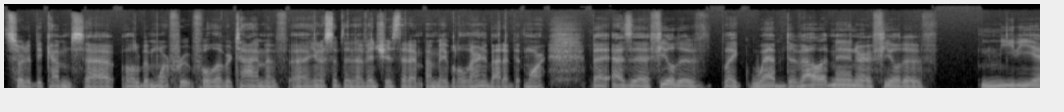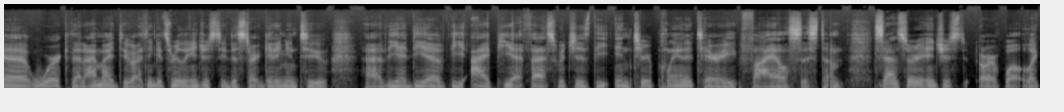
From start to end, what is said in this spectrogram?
sort of becomes uh, a little bit more fruitful over time of uh, you know something of interest that I'm, I'm able to learn about a bit more. But as a field of like web development or a field of media work that I might do, I think it's really interesting to start getting into uh, the idea of the IPFS, which is the Interplanetary File System. Sounds sort of interesting, or well, like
